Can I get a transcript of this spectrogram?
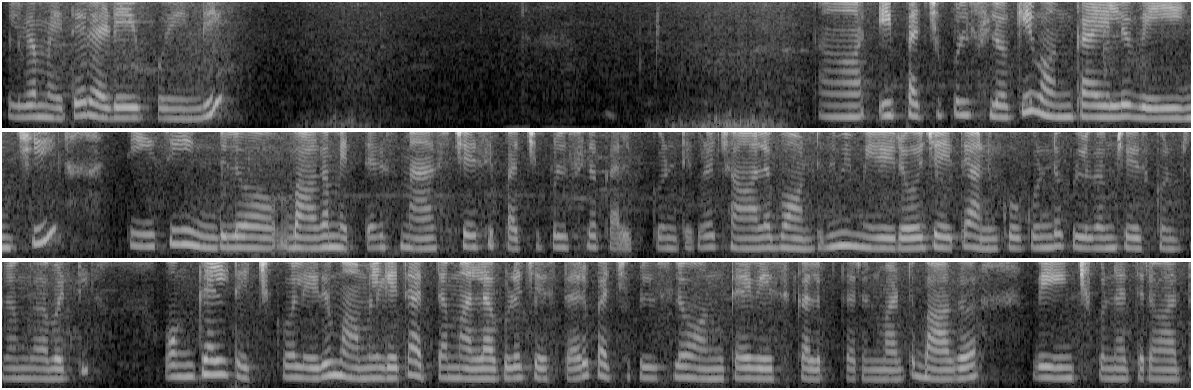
పులగం అయితే రెడీ అయిపోయింది. ఈ పచ్చి పులుసులోకి వంకాయలు వేయించి తీసి ఇందులో బాగా మెత్తగా స్మాష్ చేసి పచ్చి పులుసులో కలుపుకుంటే కూడా చాలా బాగుంటుంది. మేము ఈరోజు అయితే అనుకోకుండా పులగం చేసుకుంటున్నాం కాబట్టి వంకాయలు తెచ్చుకోలేదు. మామూలుగా అయితే అత్తమ్మ అలా కూడా చేస్తారు. పచ్చి పులుసులో వంకాయ వేసి కలుపుతారనమాట బాగా వేయించుకున్న తర్వాత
